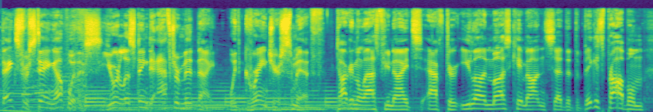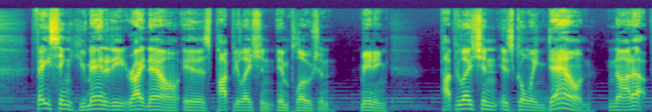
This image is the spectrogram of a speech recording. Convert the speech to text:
Thanks for staying up with us. You're listening to After Midnight with Granger Smith. Talking the last few nights after Elon Musk came out and said that the biggest problem facing humanity right now is population implosion, meaning population is going down, not up.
